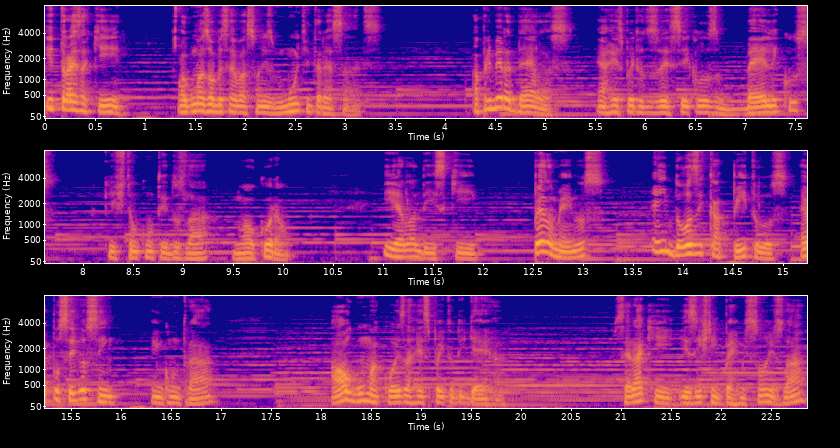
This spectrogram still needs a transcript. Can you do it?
e traz aqui algumas observações muito interessantes. A primeira delas é a respeito dos versículos bélicos que estão contidos lá no Alcorão. E ela diz que, pelo menos em 12 capítulos, é possível sim encontrar alguma coisa a respeito de guerra. Será que existem permissões lá?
